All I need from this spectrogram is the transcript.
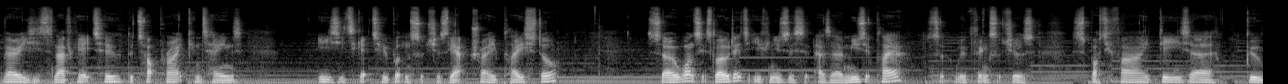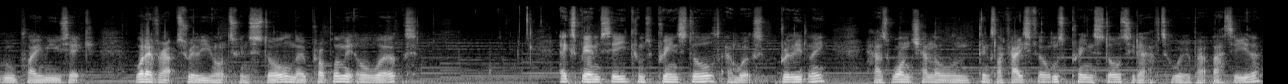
very easy to navigate to. The top right contains easy to get to buttons such as the App Tray Play Store. So once it's loaded, you can use this as a music player with things such as Spotify, Deezer, Google Play Music, whatever apps really you want to install, no problem, it all works. XBMC comes pre-installed and works brilliantly, has one channel and things like Ice Films pre-installed so you don't have to worry about that either.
